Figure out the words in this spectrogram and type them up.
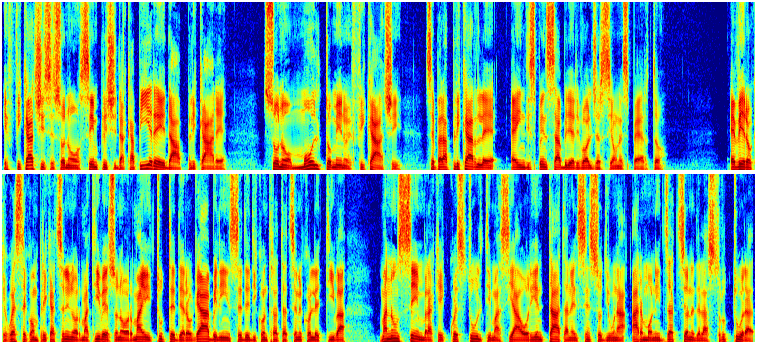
efficaci se sono semplici da capire e da applicare, sono molto meno efficaci se per applicarle è indispensabile rivolgersi a un esperto. È vero che queste complicazioni normative sono ormai tutte derogabili in sede di contrattazione collettiva, ma non sembra che quest'ultima sia orientata nel senso di una armonizzazione della struttura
